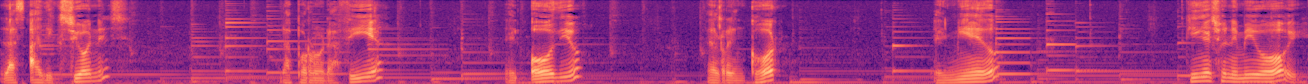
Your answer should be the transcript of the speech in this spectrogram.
¿Las adicciones? ¿La pornografía? ¿El odio? El rencor, el miedo. ¿Quién es su enemigo hoy?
